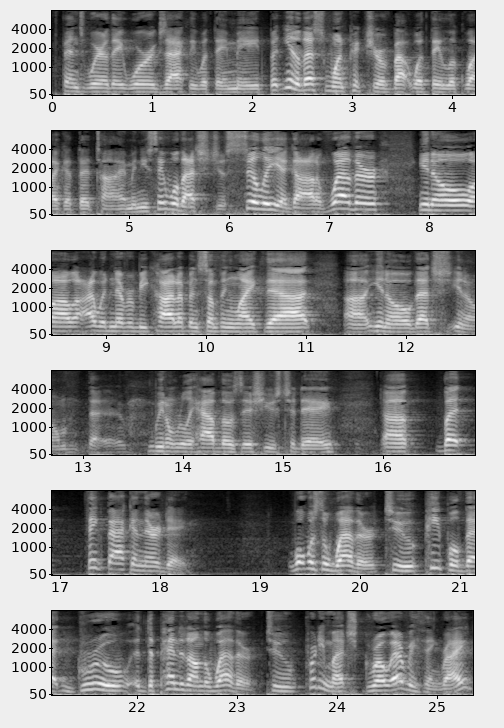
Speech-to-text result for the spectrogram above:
depends where they were exactly what they made. But, you know, that's one picture about what they looked like at that time. And you say, well, that's just silly, a god of weather. You know, uh, I would never be caught up in something like that. Uh, you know, that's, you know, that, we don't really have those issues today. Uh, but think back in their day. What was the weather to people that grew, depended on the weather to pretty much grow everything, right?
